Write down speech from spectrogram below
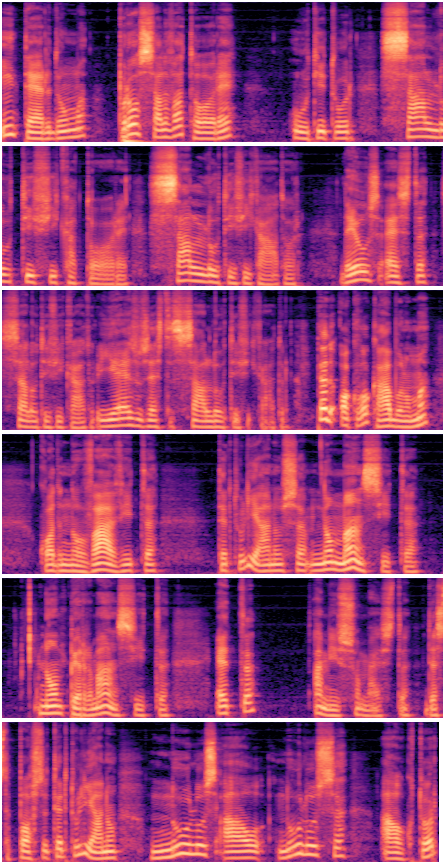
interdum pro salvatore utitur salutificatore, salutificator. Deus est salutificator, Iesus est salutificator. Ped hoc vocabulum, quod novavit Tertullianus, non mansit, non permansit, et amissum est. Dest post Tertulliano nullus au nullus auctor,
